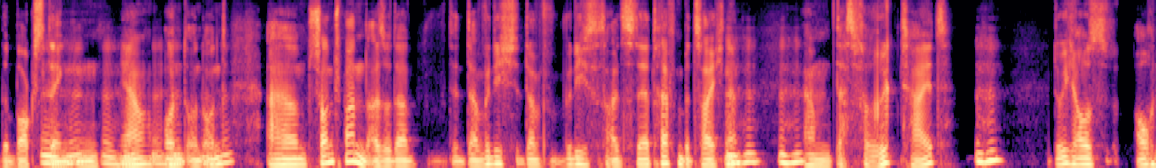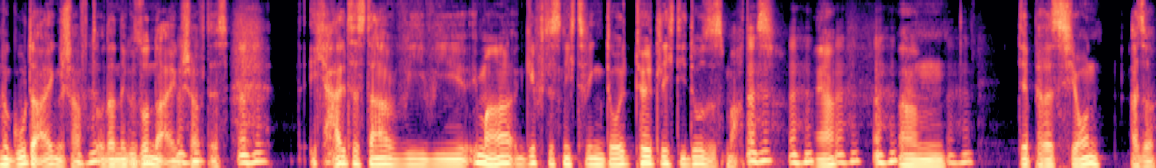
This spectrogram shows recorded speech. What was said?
the box Mhm, denken, ja, und, und, und. Ähm, schon spannend, also da, da würde ich, da würde ich es als sehr treffend bezeichnen, Mhm, ähm, dass Verrücktheit durchaus auch eine gute Eigenschaft Mhm. oder eine gesunde Eigenschaft ist. Ich halte es da wie, wie immer, Gift ist nicht zwingend tödlich, die Dosis macht es. Mhm, ja? ähm, Depression, also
